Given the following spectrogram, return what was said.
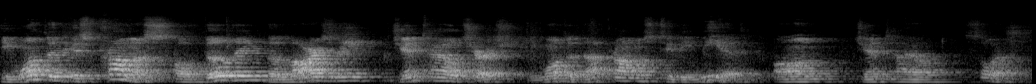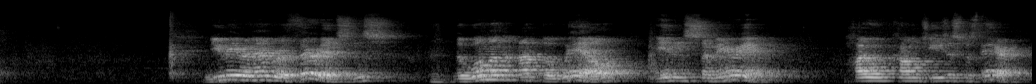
he wanted his promise of building the largely Gentile church, he wanted that promise to be made on Gentile soil. And you may remember a third instance, the woman at the well in Samaria. How come Jesus was there?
